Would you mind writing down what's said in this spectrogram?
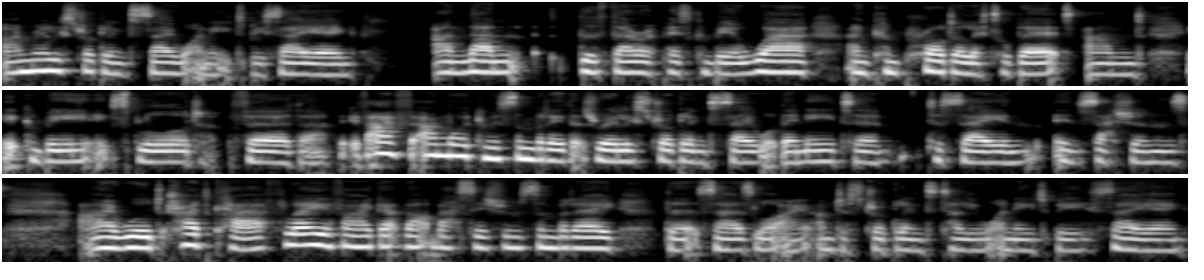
I'm really struggling to say what I need to be saying. And then the therapist can be aware and can prod a little bit and it can be explored further. But if i am working with somebody that's really struggling to say what they need to, to say in, in sessions, I would tread carefully if I get that message from somebody that says, Look, I, I'm just struggling to tell you what I need to be saying,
